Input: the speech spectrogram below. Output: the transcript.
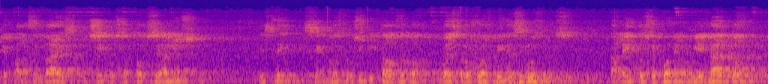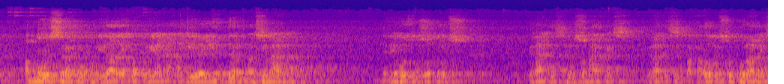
que para celebrar estos 214 años estén, sean nuestros invitados de honor, nuestros huéspedes ilustres, talentos que ponen muy en alto a nuestra comunidad ecuatoriana a nivel internacional. Tenemos nosotros grandes personajes, grandes embajadores culturales,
